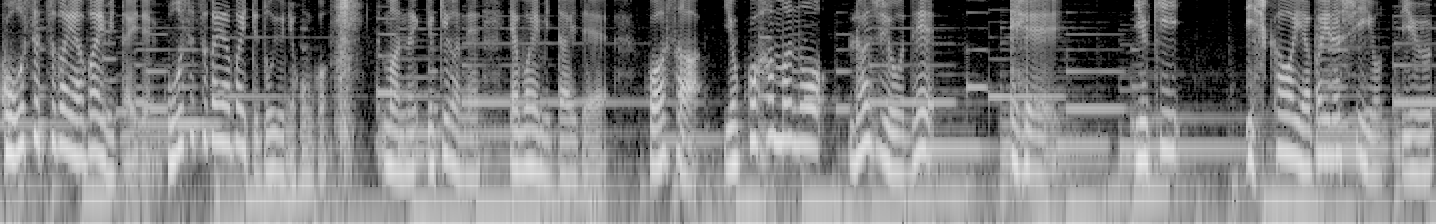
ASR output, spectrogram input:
豪雪がやばいみたいで豪雪がやばいってどういう日本語？まあね雪がねやばいみたいでこう朝横浜のラジオで、えー、雪石川やばいらしいよっていう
